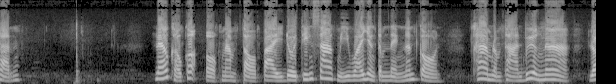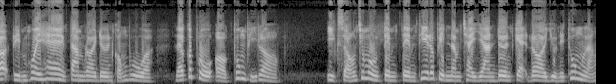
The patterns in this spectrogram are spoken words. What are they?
ขัน แล้วเขาก็ออกนำต่อไปโดยทิ้งซากหมีไว้อย่างตำแหน่งนั้นก่อน ข้ามลำธารเบื้องหน้าเลาะริมห้วยแห้งตามรอยเดินของบัว แล้วก็โผล่ออกทุ่งผีหลอก อีกสองชั่วโมงเต็มๆที่ระพินนำชายยานเดินแกะรอยอยู่ในทุ่งหลัง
